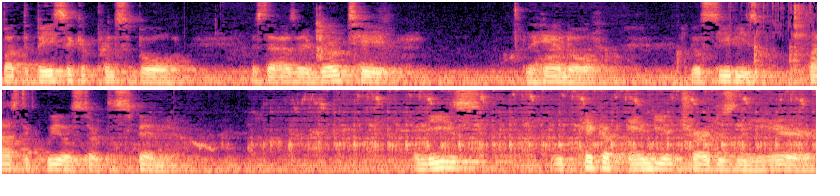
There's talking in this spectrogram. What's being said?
but the basic principle is that as I rotate the handle, you'll see these plastic wheels start to spin. And these will pick up ambient charges in the air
